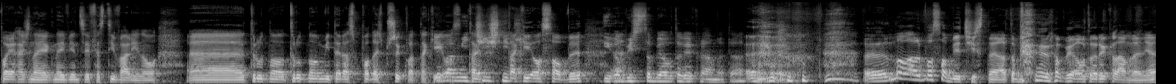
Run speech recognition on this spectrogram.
pojechać na jak najwięcej festiwali. No, e, trudno, trudno mi teraz podać przykład takiej, os- ta- takiej osoby. I robisz sobie autoreklamę, tak? No albo sobie cisnę, a to robię autoreklamę, nie?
